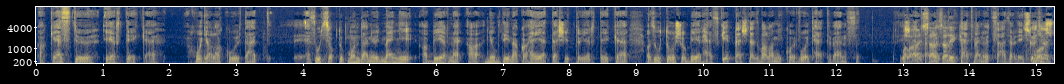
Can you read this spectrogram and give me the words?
a kezdő értéke hogy alakult, tehát ezt úgy szoktuk mondani, hogy mennyi a bérnek, a nyugdíjnak a helyettesítő értéke az utolsó bérhez képest, ez valamikor volt 70 Valahány százalék? 75 százalék között, most?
